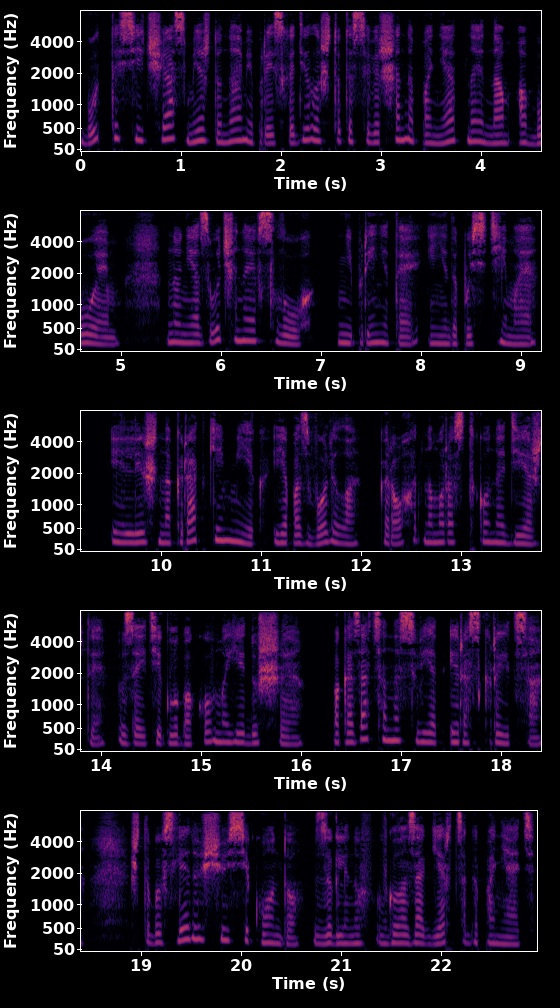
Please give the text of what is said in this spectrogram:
Будто сейчас между нами происходило что-то совершенно понятное нам обоим, но не озвученное вслух, не принятое и недопустимое. И лишь на краткий миг я позволила крохотному ростку надежды взойти глубоко в моей душе, показаться на свет и раскрыться, чтобы в следующую секунду, заглянув в глаза герцога, понять,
